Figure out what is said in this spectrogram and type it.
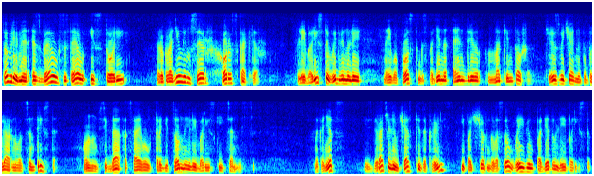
В то время СБЛ состоял из Тори, руководил им сэр Хорас Катлер. Лейбористы выдвинули на его пост господина Эндрю Макинтоша, чрезвычайно популярного центриста, Он всегда отстаивал традиционные лейбористские ценности. Наконец, избирательные участки закрылись, и подсчет голосов выявил победу лейбористов.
